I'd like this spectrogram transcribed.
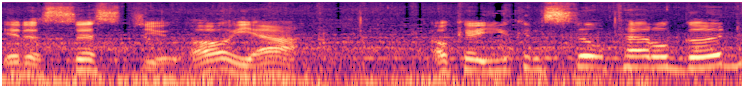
it assists you. Oh yeah. Okay, you can still pedal good.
